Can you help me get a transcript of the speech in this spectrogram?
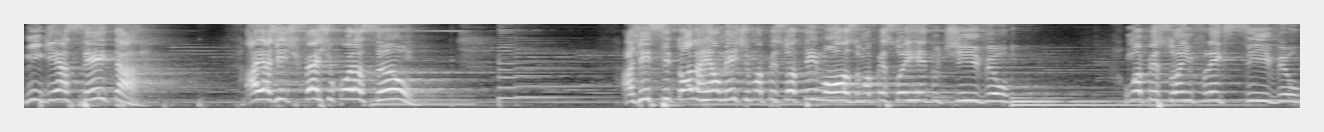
Ninguém aceita. Aí a gente fecha o coração. A gente se torna realmente uma pessoa teimosa, uma pessoa irredutível uma pessoa inflexível.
